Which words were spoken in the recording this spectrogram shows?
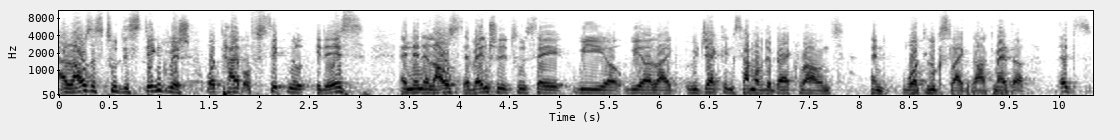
allows us to distinguish what type of signal it is, and then allows us eventually to say we, uh, we are like rejecting some of the backgrounds and what looks like dark matter. It's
